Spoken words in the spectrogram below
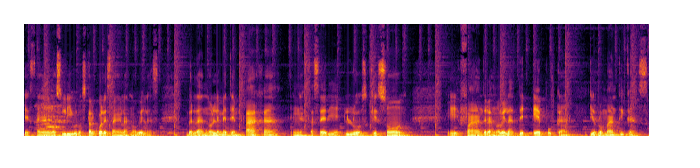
están en los libros, tal cual están en las novelas. ¿Verdad? No le meten paja en esta serie. Los que son eh, fan de las novelas de época y románticas,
